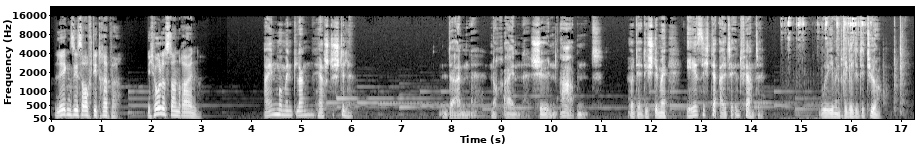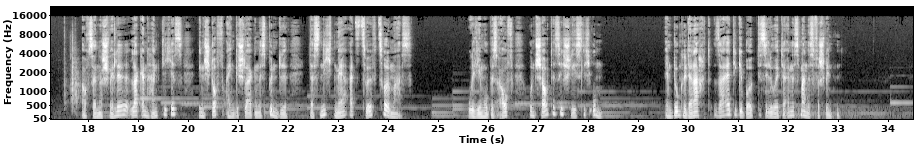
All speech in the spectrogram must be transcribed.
Legen Sie es auf die Treppe. Ich hole es dann rein. Ein Moment lang herrschte Stille. Dann noch einen schönen Abend, hörte er die Stimme, ehe sich der Alte entfernte. William entriegelte die Tür. Auf seiner Schwelle lag ein handliches, in Stoff eingeschlagenes Bündel, das nicht mehr als zwölf Zoll maß. William hob es auf und schaute sich schließlich um. Im Dunkel der Nacht sah er die gebeugte Silhouette eines Mannes verschwinden.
